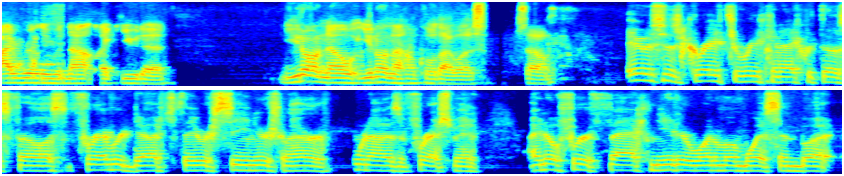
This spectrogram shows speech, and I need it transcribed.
I really would not like you to. You don't know you don't know how cold I was. So it was just great to reconnect with those fellas. Forever Dutch. They were seniors when I were when I was a freshman. I know for a fact neither one of them listened, but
